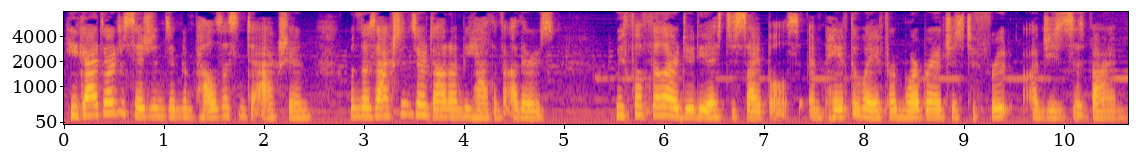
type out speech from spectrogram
He guides our decisions and compels us into action when those actions are done on behalf of others. We fulfill our duty as disciples and pave the way for more branches to fruit on Jesus' vine.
